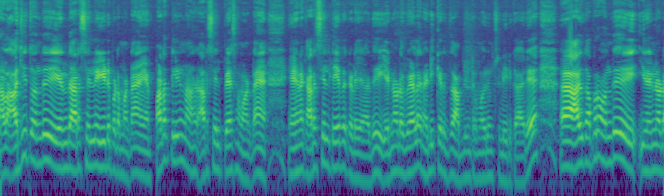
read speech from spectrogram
தல அஜித் வந்து எந்த அரசியலிலும் ஈடுபட மாட்டேன். என் படத்துலையும் நான் அரசியல் பேச மாட்டேன். எனக்கு அரசியல் தேவை கிடையாது. என்னோட வேலை நடிக்கிறது அப்படின்ற மாதிரியும் சொல்லியிருக்காரு. அதுக்கப்புறம் வந்து என்னோட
